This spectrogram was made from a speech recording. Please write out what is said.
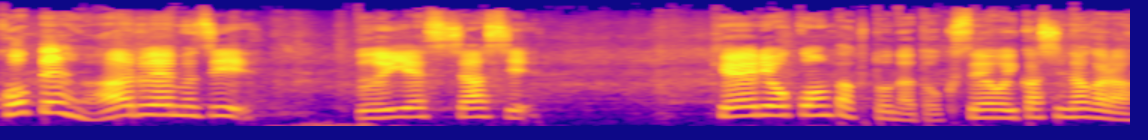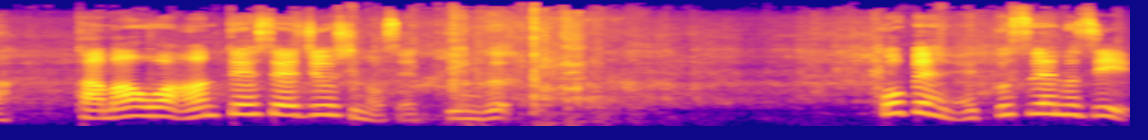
コペン RMG VS シャーシ軽量コンパクトな特性を生かしながら弾尾は安定性重視のセッティング。コペン XMG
